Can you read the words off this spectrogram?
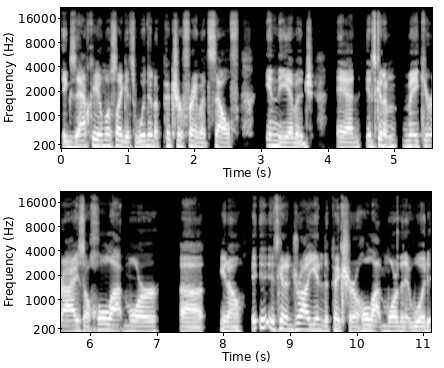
exactly almost like it's within a picture frame itself in the image, and it's gonna make your eyes a whole lot more, uh, you know, it, it's gonna draw you into the picture a whole lot more than it would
